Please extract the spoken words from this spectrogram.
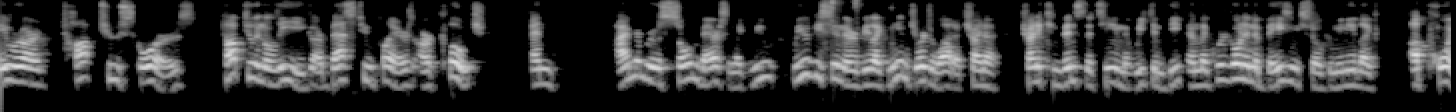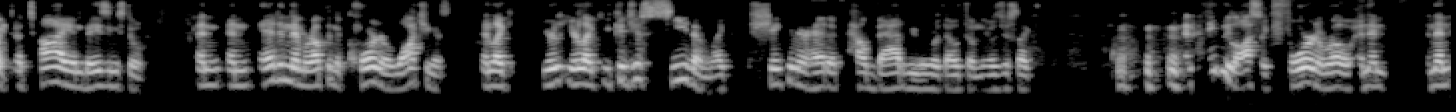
they were our top two scorers, top two in the league, our best two players, our coach. And I remember it was so embarrassing. Like we we would be sitting there and be like me and George Awada trying to trying to convince the team that we can beat and like we're going into Basingstoke and we need like a point, a tie in Basingstoke. And and Ed and them are up in the corner watching us. And like you're you're like you could just see them like shaking their head at how bad we were without them. It was just like and I think we lost like four in a row. And then and then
